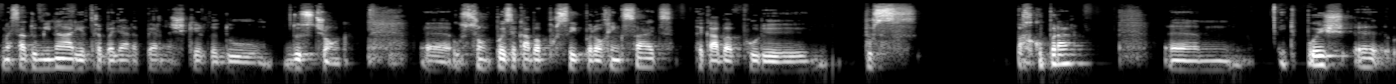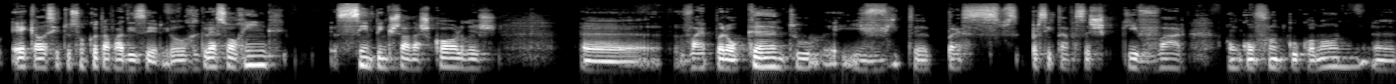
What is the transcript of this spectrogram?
começa a dominar e a trabalhar a perna esquerda do, do Strong. o Strong depois acaba por sair para o ringside, acaba por, por se, para recuperar. Um, e depois uh, é aquela situação que eu estava a dizer. Ele regressa ao ringue, sempre encostado às cordas, uh, vai para o canto, evita, parece, parecia que estava-se a esquivar a um confronto com o Colón, uh,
